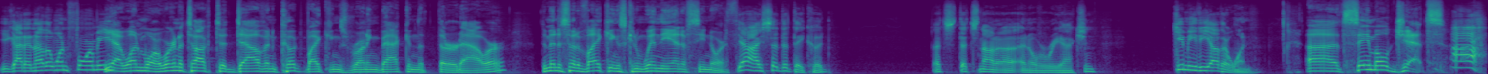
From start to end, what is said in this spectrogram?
you got another one for me? Yeah, one more. We're going to talk to Dalvin Cook, Vikings running back in the third hour. The Minnesota Vikings can win the NFC North. Yeah, I said that they could. That's that's not a, an overreaction. Give me the other one. Uh, same old Jets. Ah.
